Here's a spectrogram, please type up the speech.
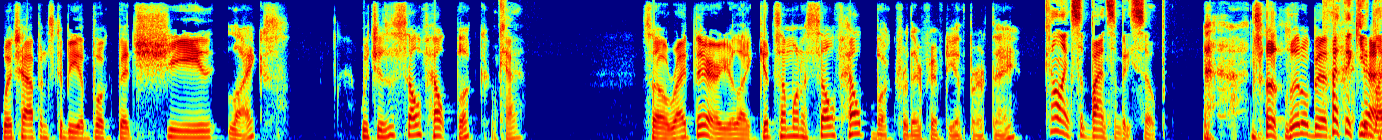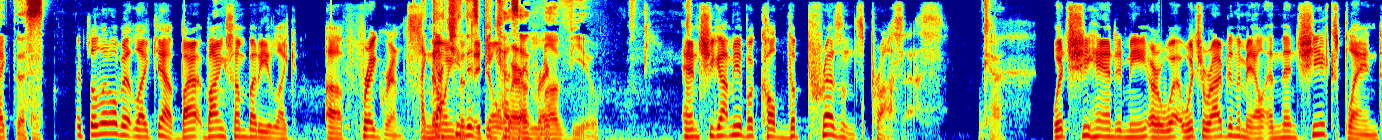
which happens to be a book that she likes, which is a self help book. Okay. So, right there, you're like, get someone a self help book for their 50th birthday. Kind of like some, buying somebody soap. It's a little bit. I think you'd yeah, like this. It's a little bit like, yeah, buy, buying somebody like a fragrance. I got you this because I fragrance. love you. And she got me a book called The Presence Process. Okay. which she handed me or wh- which arrived in the mail and then she explained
